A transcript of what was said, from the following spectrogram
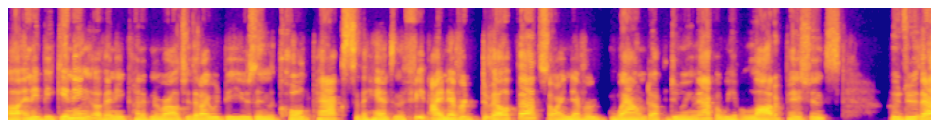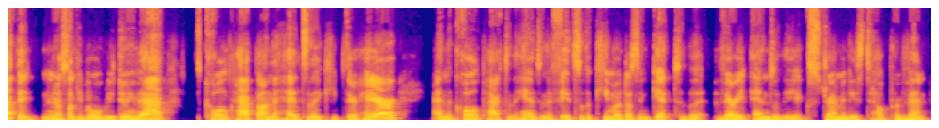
uh, any beginning of any kind of neurology, that I would be using the cold packs to the hands and the feet. I never developed that. So I never wound up doing that. But we have a lot of patients who do that. They, you know, some people will be doing that. Cold cap on the head so they keep their hair and the cold pack to the hands and the feet so the chemo doesn't get to the very ends of the extremities to help prevent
